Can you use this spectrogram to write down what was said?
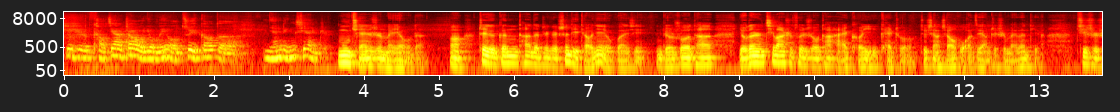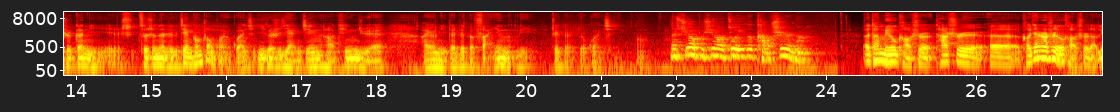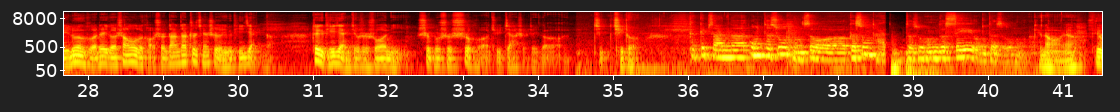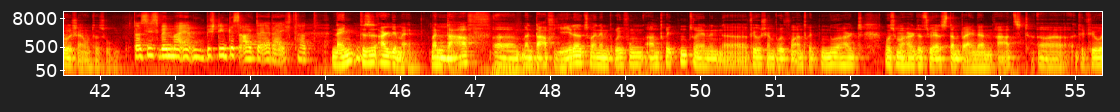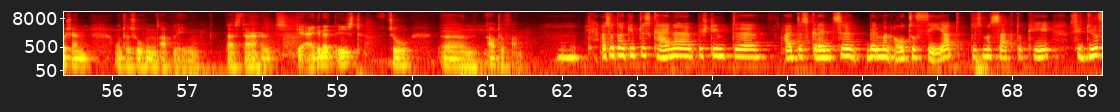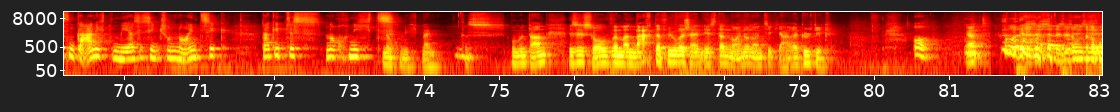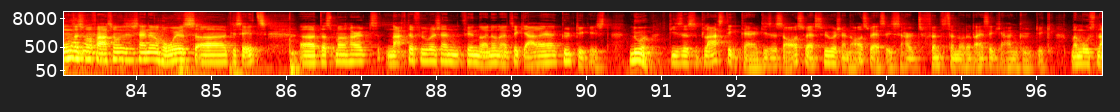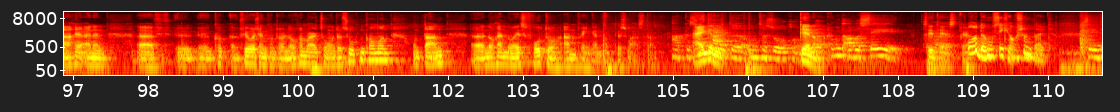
就是考驾照有没有最高的年龄限制？目前是没有的啊，这个跟他的这个身体条件有关系。你比如说他有的人七八十岁的时候他还可以开车，就像小伙子一样，这是没问题的。其实是跟你自身的这个健康状况有关系，一个是眼睛哈、听觉，还有你的这个反应能力，这个有关系啊。那需要不需要做一个考试呢？呃，他没有考试，他是呃考驾照是有考试的，理论和这个上路的考试，但是他之前是有一个体检的。这个体检就是说你是不是适合去驾驶这个汽汽车。Da gibt es eine Untersuchung, so Gesundheitsuntersuchung, das Sehuntersuchung. Genau, ja. Führerscheinuntersuchung. Das ist, wenn man ein bestimmtes Alter erreicht hat. Nein, das ist allgemein. Man, darf, äh, man darf jeder zu einer Prüfung antreten, zu einer äh, Führerscheinprüfung antreten, nur halt muss man halt zuerst dann bei einem Arzt äh, die Führerscheinuntersuchung ablegen, dass da halt geeignet ist zu ähm, Autofahren. Also da gibt es keine bestimmte Altersgrenze, wenn man Auto fährt, dass man sagt, okay, Sie dürfen gar nicht mehr, Sie sind schon 90. Da gibt es noch nichts. Noch nicht, nein. Das, momentan ist es so, wenn man nach der Führerschein ist, dann 99 Jahre gültig. Oh, Ja? gut. Das ist unsere Bundesverfassung, das ist ein hohes äh, Gesetz, äh, dass man halt nach der Führerschein für 99 Jahre gültig ist. Nur dieses Plastikteil, dieses Ausweis, Führerscheinausweis ist halt 15 oder 30 Jahren gültig. Man muss nachher einen äh, äh, Kon- äh, Führerscheinkontrolle noch einmal zur Untersuchung kommen und dann äh, noch ein neues Foto anbringen. Das war's dann. Ah, Eigentlich Gesundheitsuntersuchung. Genau. Und auch Seh. Sehtest. Ja. Oh, da muss ich auch schon bald.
